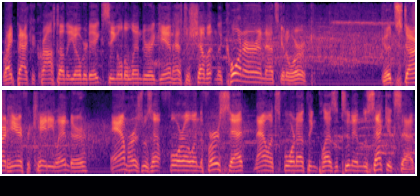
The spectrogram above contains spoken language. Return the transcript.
Right back across on the overdig. Siegel to Linder again. Has to shove it in the corner, and that's going to work. Good start here for Katie Linder. Amherst was up 4 0 in the first set. Now it's 4 0 Pleasanton in the second set.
